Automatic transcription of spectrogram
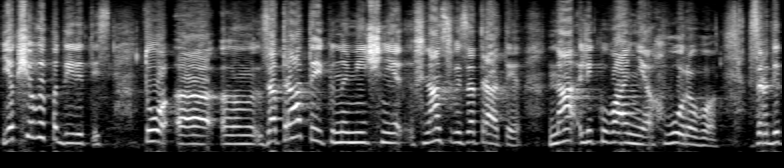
Якщо ви подивитесь, то е, е, затрати економічні, фінансові затрати на лікування хворого з, ради,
